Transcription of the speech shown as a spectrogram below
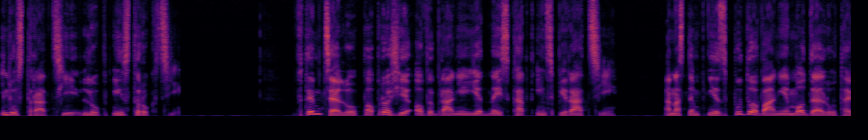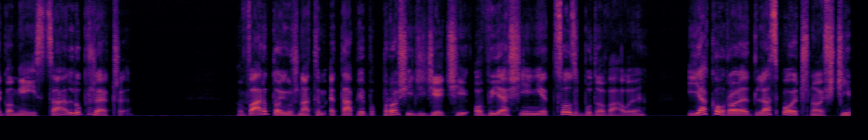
ilustracji lub instrukcji. W tym celu poproś je o wybranie jednej z kart inspiracji, a następnie zbudowanie modelu tego miejsca lub rzeczy. Warto już na tym etapie poprosić dzieci o wyjaśnienie, co zbudowały i jaką rolę dla społeczności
